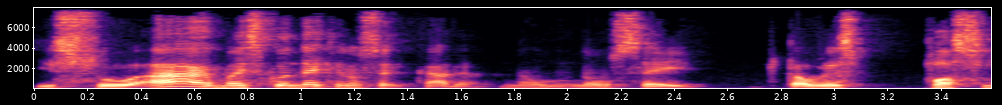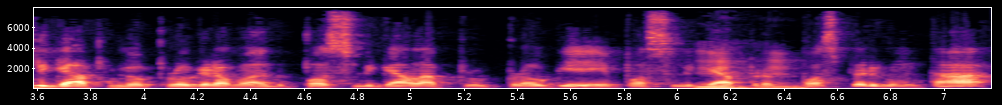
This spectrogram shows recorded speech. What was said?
isso. Ah, mas quando é que não sei? Cara, não, não sei. Talvez posso ligar para o meu programador, posso ligar lá para alguém, posso ligar, uhum. pra, posso perguntar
